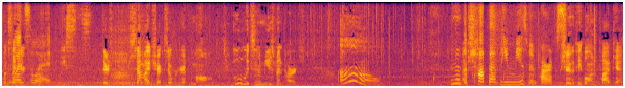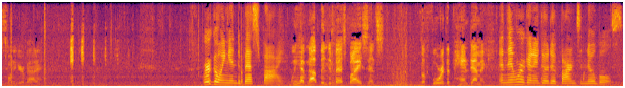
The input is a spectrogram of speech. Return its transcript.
Looks like What's what? there's semi trucks over here at the mall. Ooh, it's an amusement park. Oh. This is the pop up amusement parks. I'm sure the people on the podcast want to hear about it. We're going into Best Buy. We have not been to Best Buy since before the pandemic. And then we're going to go to Barnes and Nobles.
